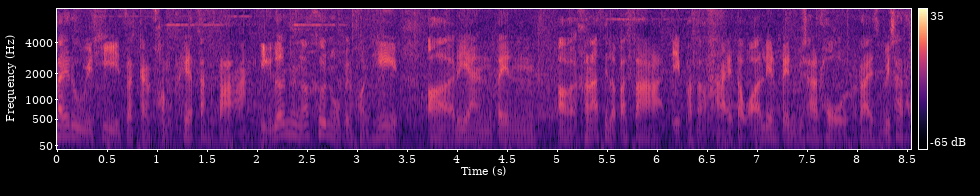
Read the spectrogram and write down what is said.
ได้ดูวิธีจัดการความเครียดต่างๆ อีกเรื่องหนึ่งก็คือหนูเป็นคนที่เอ่อเรียนเป็นเอ่อคณะศิลปศาสตร์เอกภาษาไทยแต่ว่าเรียนเป็นวิชาโทรายวิชาโท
